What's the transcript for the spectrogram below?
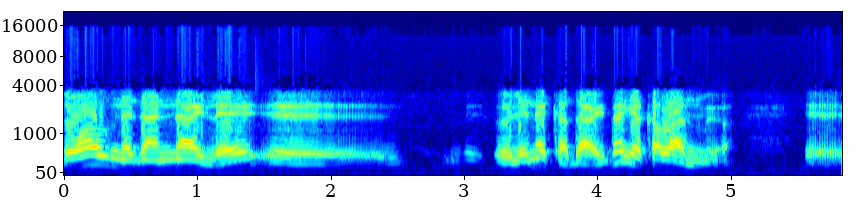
doğal nedenlerle e, ölene kadar da yakalanmıyor. E,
